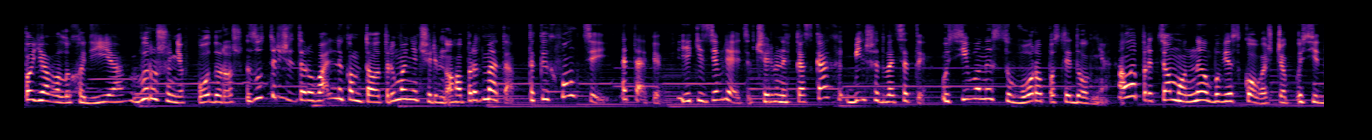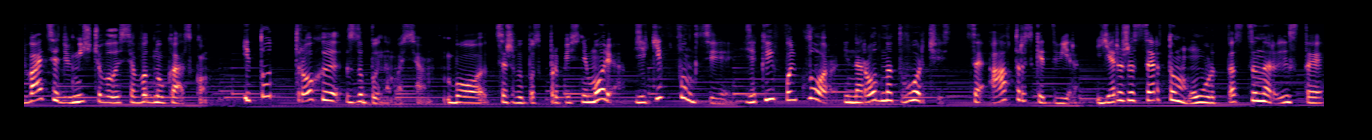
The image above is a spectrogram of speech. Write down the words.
Поява лиходія, вирушення в подорож, зустріч з дарувальником та отримання чарівного предмета. Таких функцій, етапів, які з'являються в чарівних казках, більше 20. Усі вони суворо послідовні, але при цьому не обов'язково, щоб усі 20 вміщувалися в одну казку. І тут трохи зупинимося, бо це ж випуск про пісні моря. Які функції, який фольклор і народна творчість? Це авторський твір, є режисер Томур та сценаристи.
